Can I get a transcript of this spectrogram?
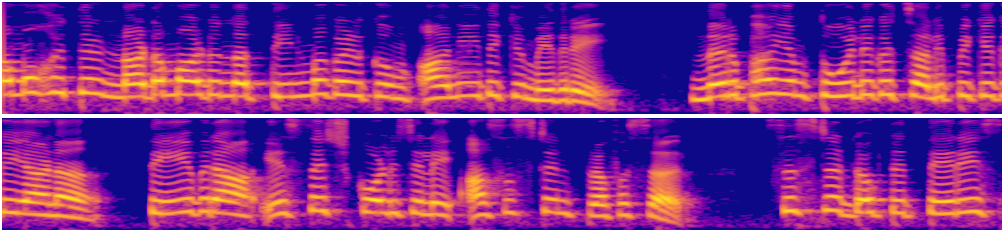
സമൂഹത്തിൽ നടമാടുന്ന തിന്മകൾക്കും അനീതിക്കുമെതിരെ നിർഭയം തൂലിക ചലിപ്പിക്കുകയാണ് തേവര എസ് എച്ച് കോളേജിലെ assistant professor sister doctor Teres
